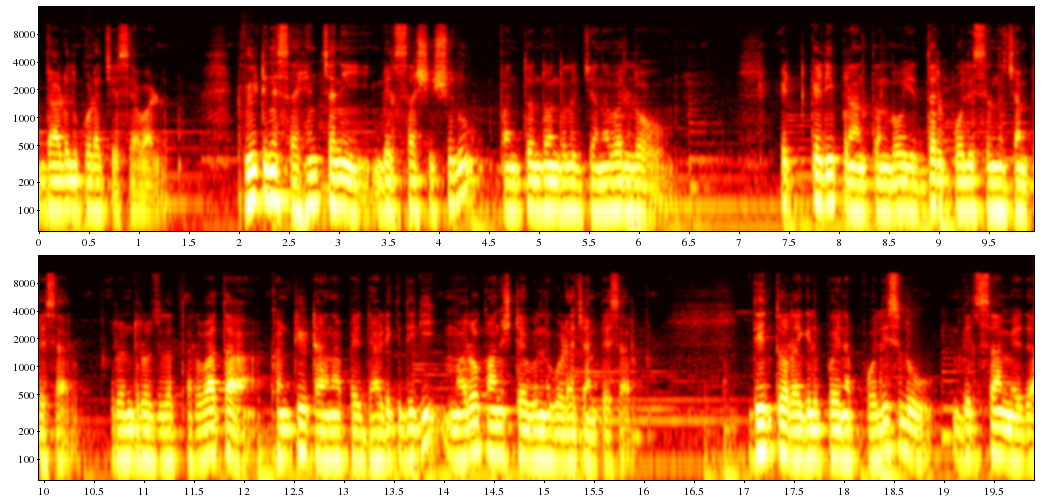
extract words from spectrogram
దాడులు కూడా చేసేవాళ్ళు. వీటిని సహించని బిర్సా శిష్యులు పంతొమ్మిది వందల జనవరిలో ఇట్కడి ప్రాంతంలో ఇద్దరు పోలీసులను చంపేశారు. రెండు రోజుల తర్వాత కంటి ఠానాపై దాడికి దిగి మరో కానిస్టేబుల్ను కూడా చంపేశారు. దీంతో రగిలిపోయిన పోలీసులు బిర్సా మీద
